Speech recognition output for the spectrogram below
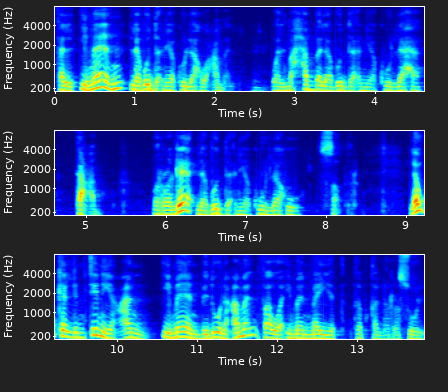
فالإيمان لابد أن يكون له عمل والمحبة لابد أن يكون لها تعب والرجاء لابد أن يكون له صبر. لو كلمتني عن إيمان بدون عمل فهو إيمان ميت طبقا للرسول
